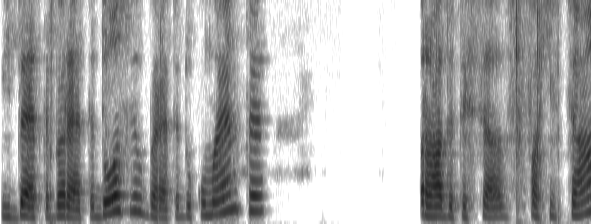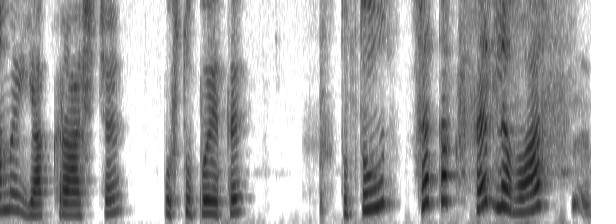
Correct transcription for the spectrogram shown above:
йдете, берете дозвіл, берете документи, радитеся з фахівцями, як краще поступити. Тобто, це так все для вас е,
